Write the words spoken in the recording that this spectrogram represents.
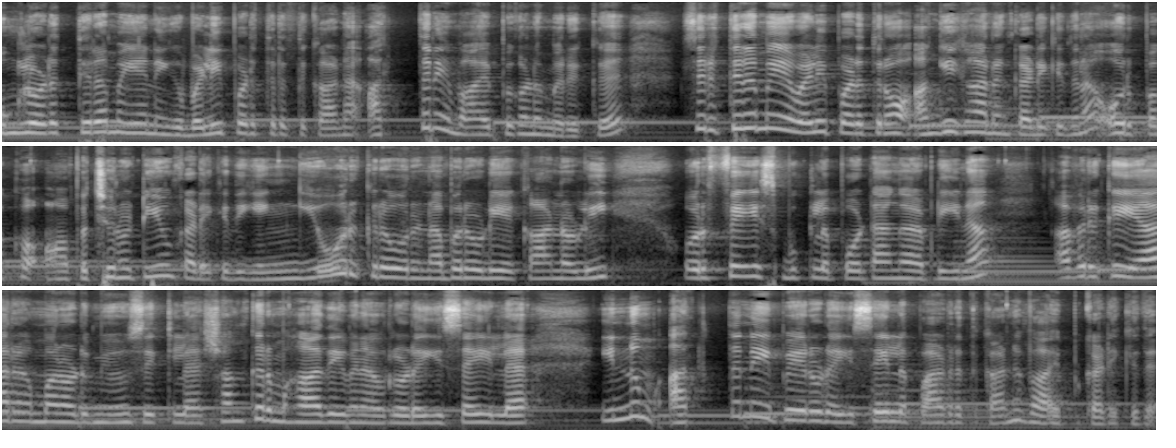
உங்களோட திறமையை நீங்கள் வெளிப்படுத்துறதுக்கான அத்தனை வாய்ப்புகளும் இருக்குது சரி திறமையை வெளிப்படுத்துகிறோம் அங்கீகாரம் கிடைக்குதுன்னா ஒரு பக்கம் ஆப்பர்ச்சுனிட்டியும் கிடைக்குது. எங்கேயோ இருக்கிற ஒரு நபருடைய காணொளி ஒரு ஃபேஸ்புக்கில் போட்டாங்க அப்படின்னா அவருக்கு யார் ரஹ்மானோட மியூசிக்கில் சங்கர் மகாதேவன் அவரோட இசையில் இன்னும் அத்தனை பேரோட இசையில் பாடுறதுக்கான வாய்ப்பு கிடைக்குது.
